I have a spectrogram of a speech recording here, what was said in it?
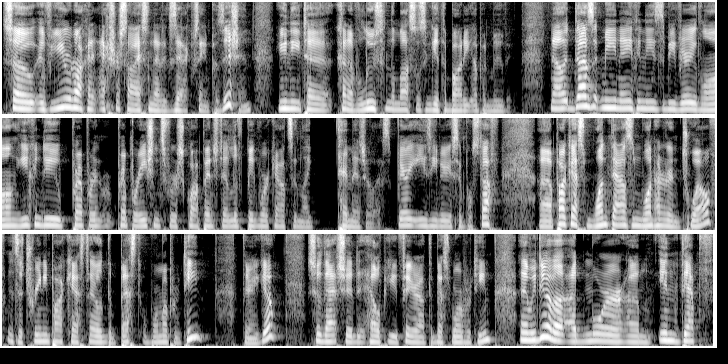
So if you're not going to exercise in that exact same position, you need to kind of loosen the muscles and get the body up and moving. Now, it doesn't mean anything needs to be very long. You can do prepar- preparations for squat, bench, deadlift, big workouts in like 10 minutes or less. Very easy, very simple stuff. Uh, podcast 1112 is a training podcast titled The Best Warm Up Routine. There you go. So that should help you figure out the best warm up routine. And we do have a, a more um, in depth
